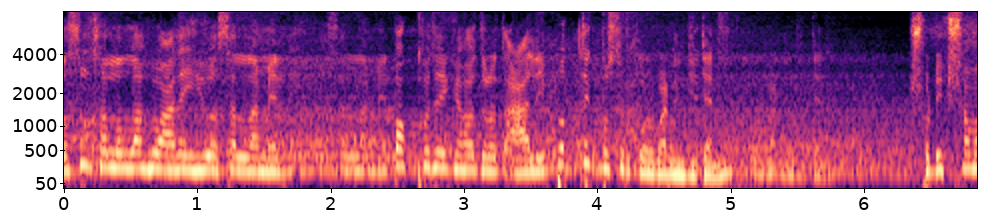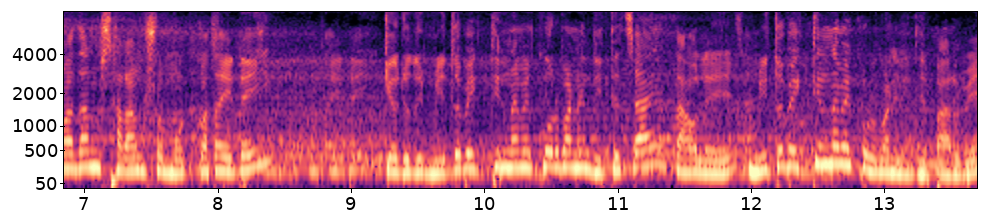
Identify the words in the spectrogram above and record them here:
রসুল সাল্লাহু আলহি আসাল্লামের পক্ষ থেকে হজরত আলী প্রত্যেক বছর কোরবানি দিতেন। সঠিক সমাধান, সারাংশ মোট কথা এটাই। কেউ যদি মৃত ব্যক্তির নামে কোরবানি দিতে চায়, তাহলে মৃত ব্যক্তির নামে কোরবানি দিতে পারবে।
